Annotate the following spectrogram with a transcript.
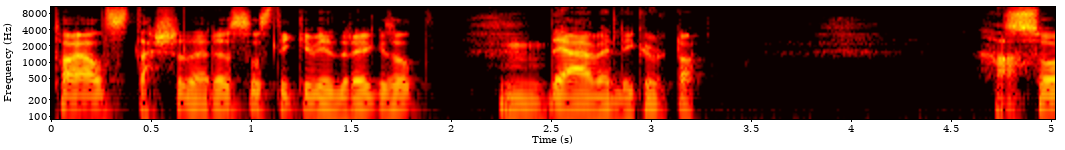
tar jeg alt stæsjet deres og stikker videre, ikke sant. Det er veldig kult, da. Ha. Så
